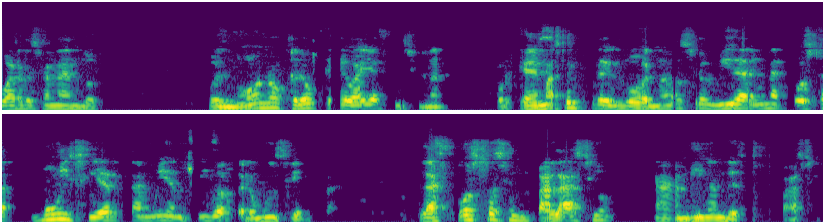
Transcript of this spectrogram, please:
va resanando, pues no, no creo que vaya a funcionar. Porque además el, el gobernador se olvida de una cosa muy cierta, muy antigua, pero muy cierta. Las cosas en Palacio caminan despacio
